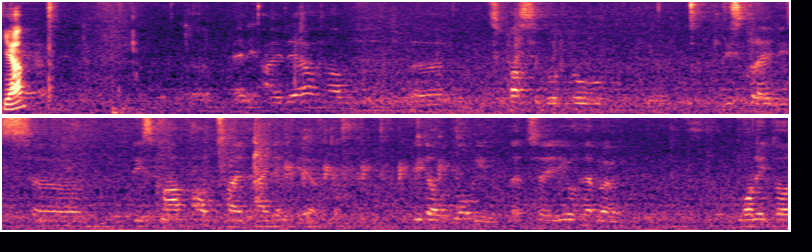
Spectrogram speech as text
yeah. Any idea how uh, it's possible to display this uh, this map outside iDempiere without login? Let's say you have a monitor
